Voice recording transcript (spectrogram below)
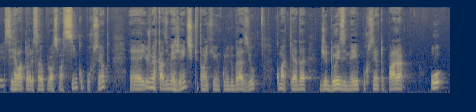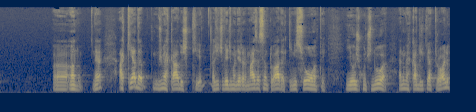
esse relatório saiu próximo a 5%. É, e os mercados emergentes, que estão aqui incluindo o Brasil, com uma queda de 2,5% para o uh, ano. Né? A queda dos mercados que a gente vê de maneira mais acentuada, que iniciou ontem e hoje continua, é no mercado de petróleo.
